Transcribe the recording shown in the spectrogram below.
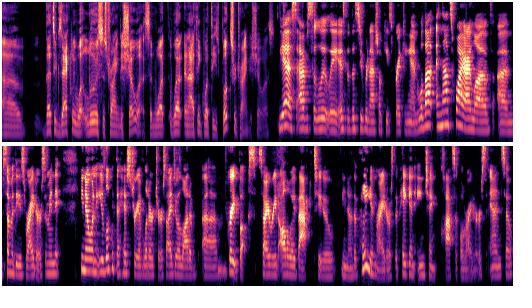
uh, that's exactly what Lewis is trying to show us, and what what and I think what these books are trying to show us. Yes, absolutely, is that the supernatural keeps breaking in. Well, that and that's why I love um, some of these writers. I mean, it, you know, when you look at the history of literature, so I do a lot of um, great books. So I read all the way back to you know the pagan writers, the pagan ancient classical writers, and so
